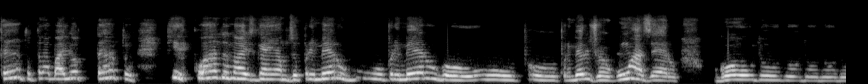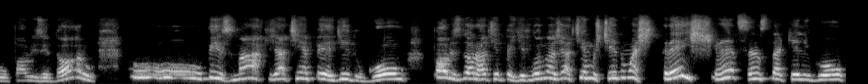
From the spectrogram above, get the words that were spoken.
tanto, trabalhou tanto, que quando nós ganhamos o primeiro, o primeiro gol, o, o primeiro jogo, 1 a 0 gol do, do, do, do Paulo Isidoro, o, o, Bismarck já tinha perdido gol, Paulo Isidoro já tinha perdido gol, nós já tínhamos tido umas três chances antes daquele gol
